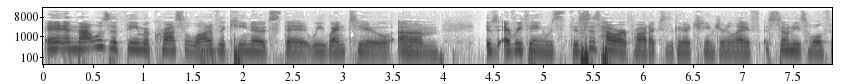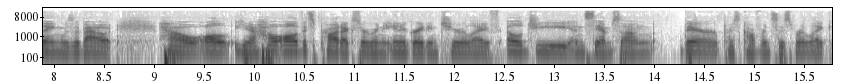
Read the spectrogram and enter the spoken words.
And, and, that was a theme across a lot of the keynotes that we went to. Um, is everything was this is how our product is going to change your life. Sony's whole thing was about how all you know how all of its products are going to integrate into your life. LG and Samsung, their press conferences were like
